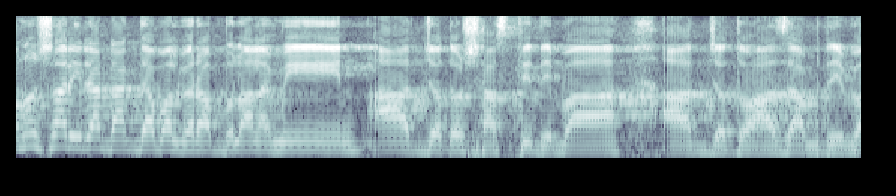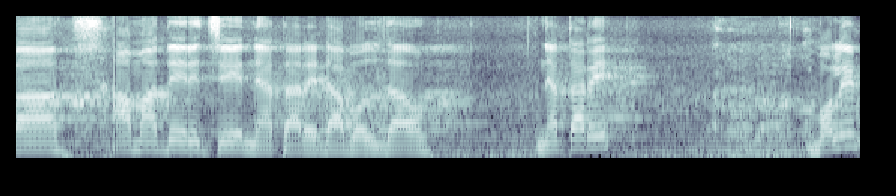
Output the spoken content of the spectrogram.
অনুসারীরা ডাক দেয়া বলবে, রব্বুল আলামিন, আজ যত শাস্তি দিবা, আজ যত আযাব দিবা, আমাদের চেয়ে নেতারে ডাবল দাও। নেতারে? বলেন।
